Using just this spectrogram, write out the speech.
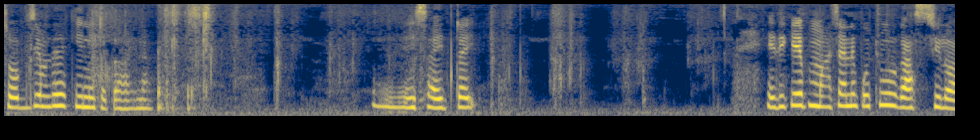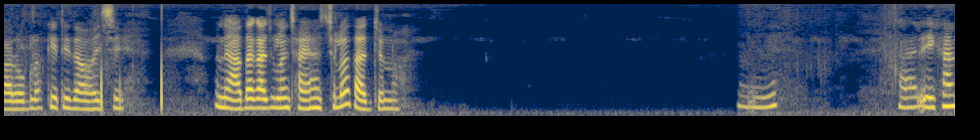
সবজি আমাদের কিনে খেতে হয় না। এই সাইডটাই এদিকে মাচানে প্রচুর গাছ ছিল আর ওগুলো কেটে দেওয়া হয়েছে। মানে আদা গাছগুলো ছায়া হচ্ছিল তার জন্য। আর এখান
